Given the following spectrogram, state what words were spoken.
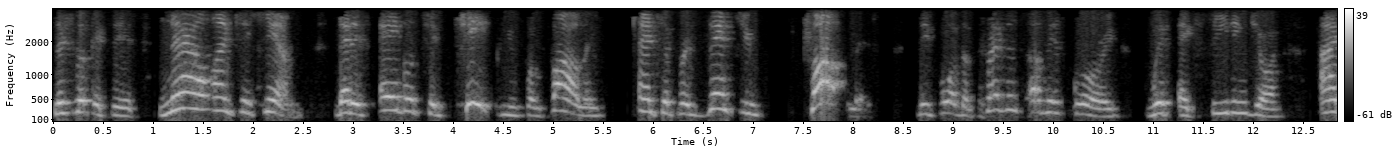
let's look at this. Now unto him that is able to keep you from falling and to present you faultless before the presence of his glory with exceeding joy. I,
